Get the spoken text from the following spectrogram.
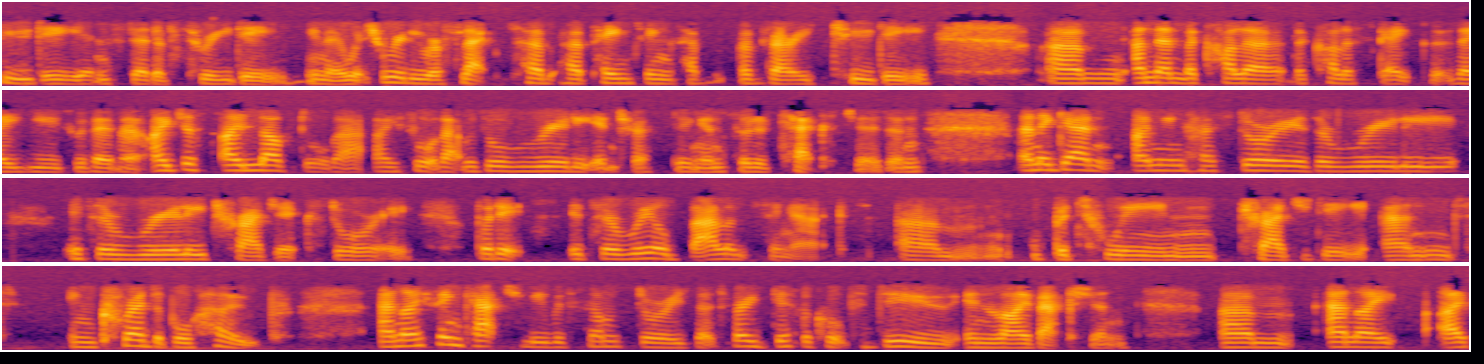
2D instead of 3D, you know, which really reflects her, her paintings have a very 2D. Um, and then the color, the color scape that they use within it. I just, I loved all that. I thought that was all really interesting and sort of textured. And, and again, I mean, her story is a really, it's a really tragic story, but it's it's a real balancing act um, between tragedy and incredible hope. And I think actually with some stories that's very difficult to do in live action. Um, and I, I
